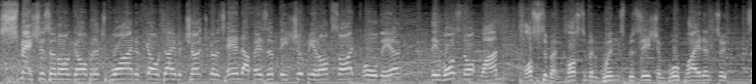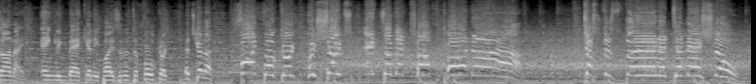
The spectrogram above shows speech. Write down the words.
smashes it on goal, but it's wide of goal. David Chote got his hand up as if there should be an offside call there. There was not one. Klostermann. Klostermann wins possession. Ball played into Sane. Angling back in. He plays it into Füllkrug. It's going to find Füllkrug, who shoots into the top corner! Just his third international!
